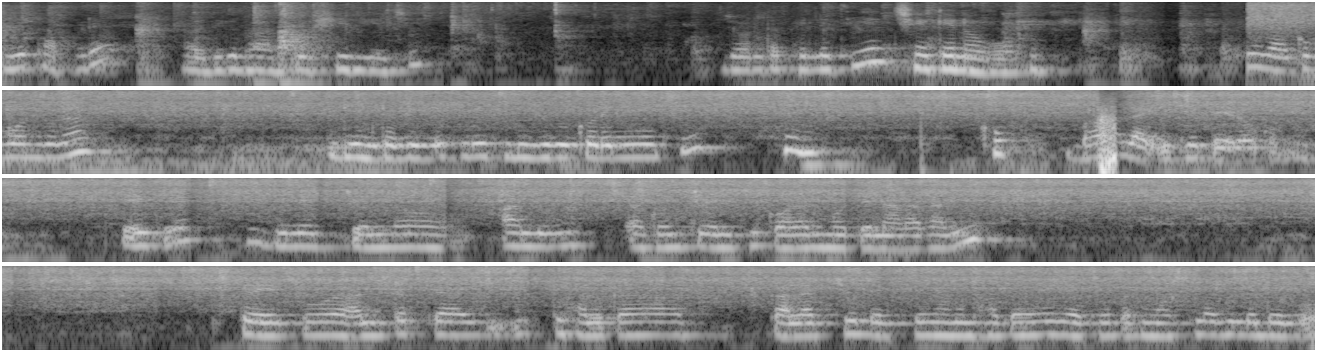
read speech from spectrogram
দিয়ে তারপরে ওইদিকে ভাত বসিয়ে দিয়েছি। জলটা ফেলে দিয়ে ছেঁকে নেব। দেখো বন্ধুরা, ডিমটা ভেজে পুরো শুরু করে নিয়েছি। খুব ভালো লাগে খেতে এরকম এই যে জন্য আলু, এখন চলছে করার মধ্যে নাড়ানাড়ি। তো এরপর আলুটা প্রায় একটু হালকা কালার চলে এসছে মানে ভাজা হয়ে গেছে, এবার মশলাগুলো দেবো।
